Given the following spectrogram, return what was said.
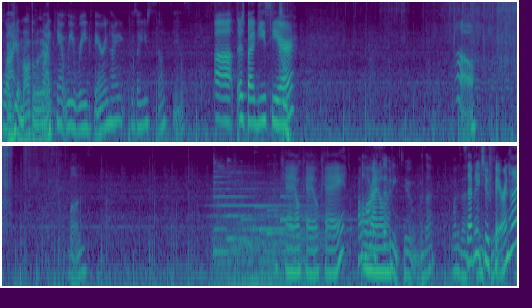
I Why, see a moth over there. why can't we read Fahrenheit? Because I use Celsius. Uh, there's buggies here. Oh. Bugs. Okay, okay, okay. How All hot right, is all right. 72? Is that what is that? 72 Fahrenheit?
